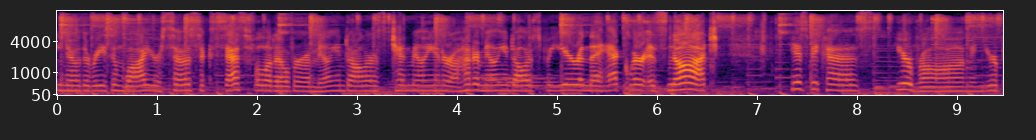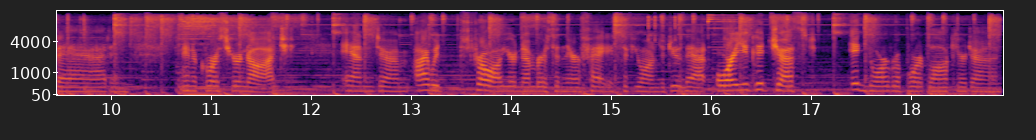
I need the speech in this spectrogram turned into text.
you know the reason why you're so successful at over a million dollars, ten million, or a hundred million dollars per year, and the heckler is not, is because you're wrong and you're bad, and and of course you're not. And um, I would throw all your numbers in their face if you wanted to do that. Or you could just ignore, report, block, you're done.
